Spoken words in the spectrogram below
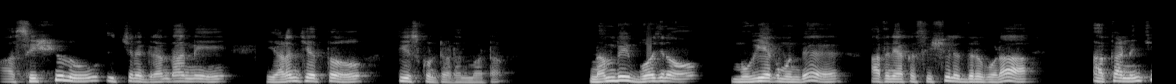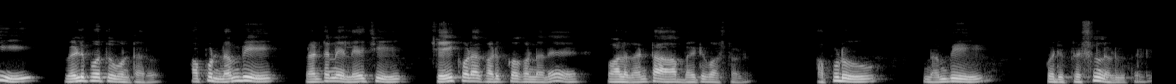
ఆ శిష్యులు ఇచ్చిన గ్రంథాన్ని ఎడం చేత్తో తీసుకుంటాడనమాట నంబి భోజనం ముగియకముందే అతని యొక్క శిష్యులిద్దరూ కూడా అక్కడి నుంచి వెళ్ళిపోతూ ఉంటారు. అప్పుడు నంబి వెంటనే లేచి చేయి కూడా కడుక్కోకుండానే వాళ్ళ వెంట బయటకు వస్తాడు. అప్పుడు నంబి కొన్ని ప్రశ్నలు అడుగుతాడు.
